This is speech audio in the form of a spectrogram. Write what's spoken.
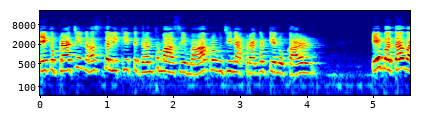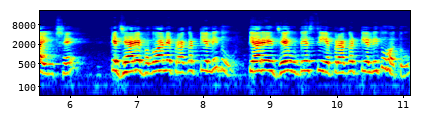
એક પ્રાચીન હસ્તલિખિત ગ્રંથમાં શ્રી મહાપ્રભુજીના પ્રાગટ્યનું કારણ એ બતાવાયું છે કે જ્યારે ભગવાને પ્રાગટ્ય લીધું, ત્યારે જે ઉદ્દેશથી એ પ્રાગટ્ય લીધું હતું,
